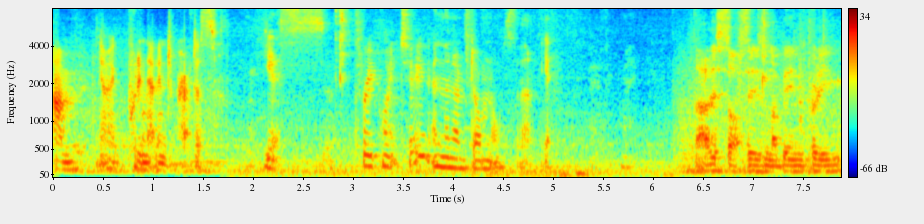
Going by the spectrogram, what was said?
um, you know, putting that into practice. Yes, 3.2, and then abdominals for that. Yeah. Uh, this off season I've been pretty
